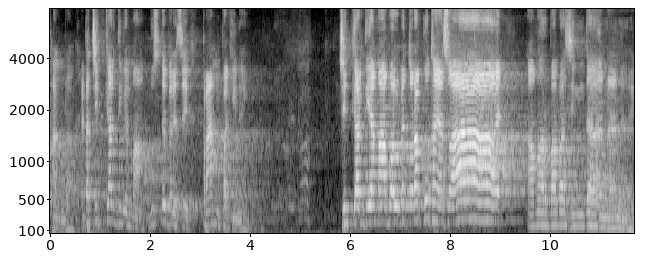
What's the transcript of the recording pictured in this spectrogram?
ঠান্ডা। এটা চিৎকার দিবে মা, বুঝতে পেরেছে, প্রাণ পাখি নেই। চিৎকার দিয়া মা বলবে, তোরা কোথায় আছো? আয়, আমার বাবা জিন্দা নাই।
